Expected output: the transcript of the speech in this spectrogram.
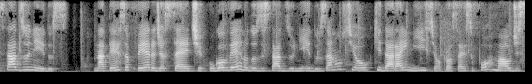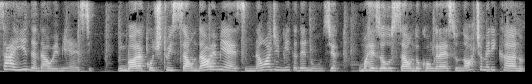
Estados Unidos. Na terça-feira, dia 7, o governo dos Estados Unidos anunciou que dará início ao processo formal de saída da OMS Embora a Constituição da OMS não admita denúncia, uma resolução do Congresso norte-americano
